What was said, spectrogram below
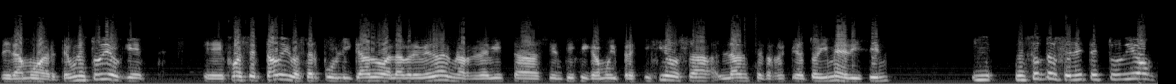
de la muerte. Un estudio que eh, fue aceptado y va a ser publicado a la brevedad en una revista científica muy prestigiosa, Lancet Respiratory Medicine. Y nosotros en este estudio,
